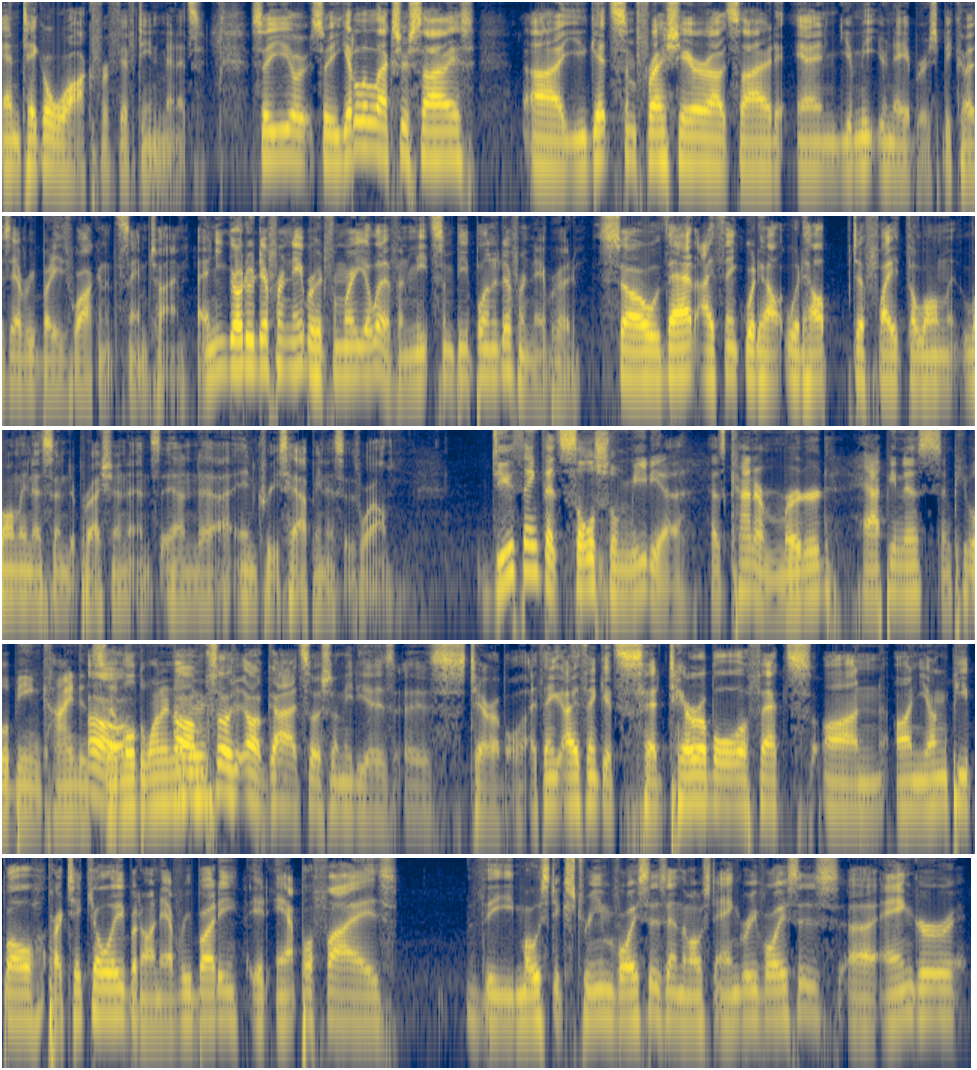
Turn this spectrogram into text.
and take a walk for 15 minutes. So you so you get a little exercise uh, you get some fresh air outside and you meet your neighbors because everybody's walking at the same time. And you go to a different neighborhood from where you live and meet some people in a different neighborhood. So that I think would help would help to fight the loneliness and depression and and uh, increase happiness as well. Do you think that social media has kind of murdered happiness and people being kind and oh, civil to one another? Um, so, oh God, social media is is terrible. I think I think it's had terrible effects on on young people, particularly, but on everybody. It amplifies the most extreme voices and the most angry voices. Uh, anger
